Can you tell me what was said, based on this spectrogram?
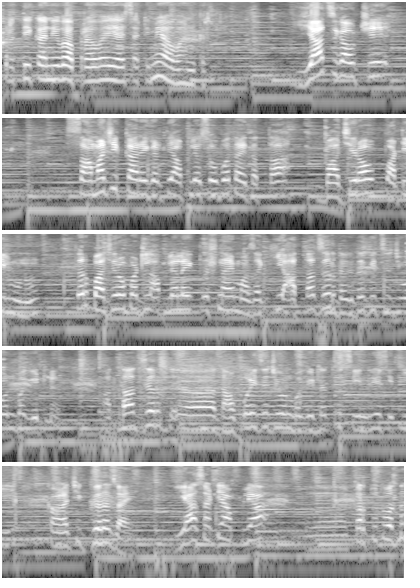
प्रत्येकाने वापरावा यासाठी मी आवाहन करते. याच गावचे सामाजिक कार्यकर्ते आपल्यासोबत आहेत आता बाजीराव पाटील म्हणून. तर बाजीराव पाटील आपल्याला एक प्रश्न आहे माझा की आता जर धगधगीचं जीवन बघितलं आता जर धावपळीचं जीवन बघितलं तर सेंद्रिय शेती काळाची गरज आहे. यासाठी आपल्या कर्तृत्वातनं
